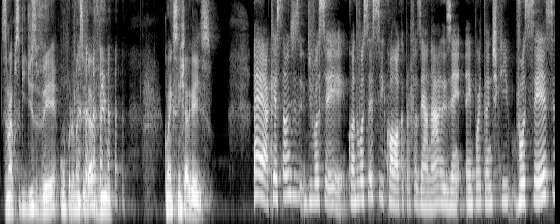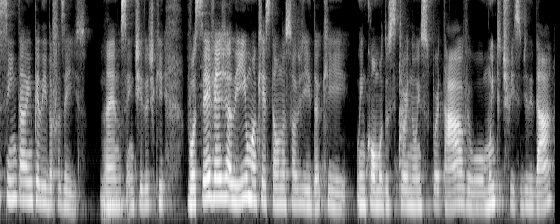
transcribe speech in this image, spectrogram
Você não vai conseguir desver um problema que você já viu. Como é que você enxerga isso? É, a questão de, de você, quando você se coloca para fazer análise, é, é importante que você se sinta impelido a fazer isso, né? No sentido de que você veja ali uma questão na sua vida que o incômodo se tornou insuportável ou muito difícil de lidar,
